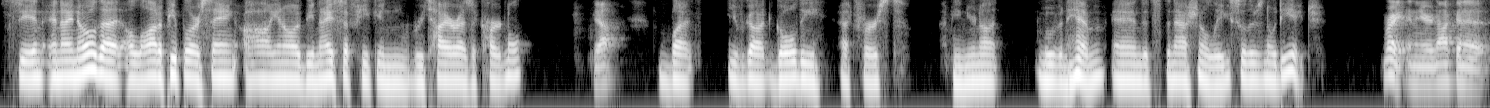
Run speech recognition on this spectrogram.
See, and, and I know that a lot of people are saying, oh, you know, it'd be nice if he can retire as a Cardinal. Yeah. But you've got Goldie at first. I mean, you're not moving him and it's the National League, so there's no DH. Right. And you're not gonna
